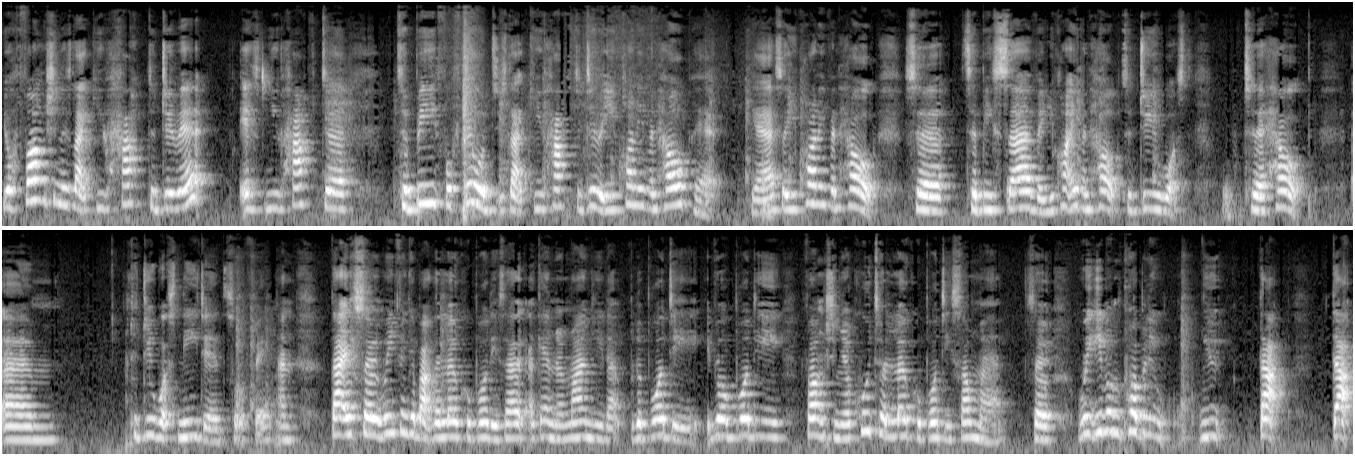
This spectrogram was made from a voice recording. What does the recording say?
your function is like you have to do it. It's you have to to be fulfilled. It's like you have to do it. You can't even help it. Yeah. So you can't even help to to be serving. You can't even help to do what's to help um, to do what's needed, sort of thing. And that is so. When you think about the local bodies, I, again remind you that the body, if your body function, you're called to a local body somewhere. So we even probably you that that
